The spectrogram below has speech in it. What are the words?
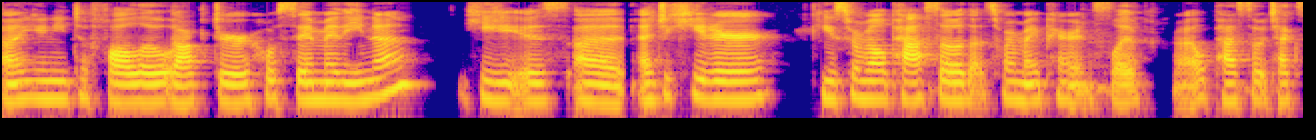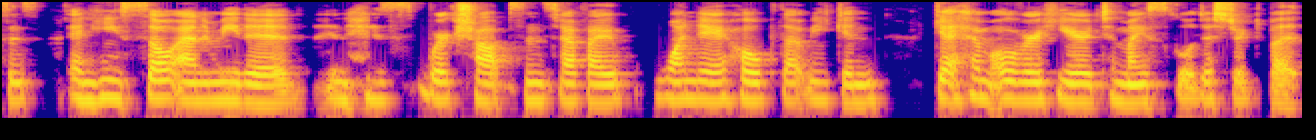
uh, you need to follow Dr. Jose Medina. He is an educator He's from El Paso. That's where my parents live, El Paso, Texas. And he's so animated in his workshops and stuff. I one day I hope that we can get him over here to my school district, but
